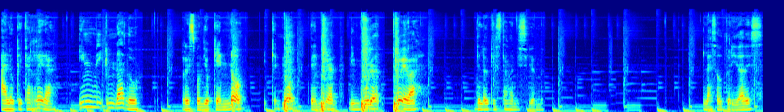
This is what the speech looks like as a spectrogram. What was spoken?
A lo que Carrera, indignado, respondió que no y que no tenían ninguna prueba de lo que estaban diciendo. Las autoridades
